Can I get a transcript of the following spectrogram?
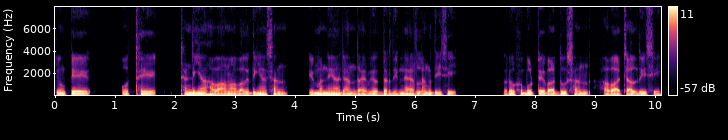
ਕਿਉਂਕਿ ਉੱਥੇ ਠੰਡੀਆਂ ਹਵਾਵਾਂ ਵਗਦੀਆਂ ਸਨ। ਇਹ ਮੰਨਿਆ ਜਾਂਦਾ ਹੈ ਵੀ ਉਧਰ ਦੀ ਨਹਿਰ ਲੰਘਦੀ ਸੀ। ਰੁੱਖ ਬੂਟੇ ਵਾਧੂ ਸਨ, ਹਵਾ ਚੱਲਦੀ ਸੀ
